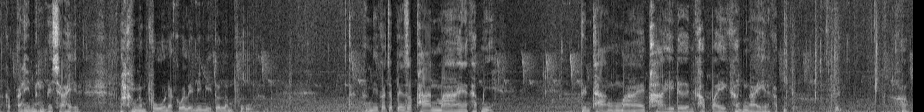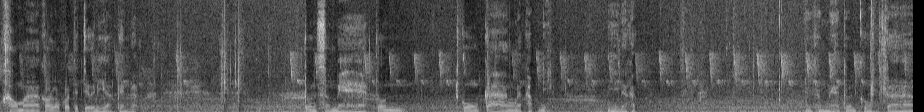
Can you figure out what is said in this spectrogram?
นะครับ อันนี้มันไม่ใช่นะ บางลำพูนะก็เลยไม่มีต้นลำพูนะครับทางนี้ก็จะเป็นสะพานไม้นะครับนี่เป็นทางไม้ไผ่เดินเข้าไปข้างในนะครับครับเข้ามาก็เราก็จะเจอนี่ฮะเป็นแบบ ต้นสแหมต้นโกงกลางนะครับนี่นี่นะครับต้นสแหมต้นโกงกลาง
